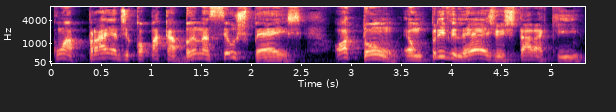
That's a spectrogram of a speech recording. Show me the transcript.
com a praia de Copacabana a seus pés. Otom, é um privilégio estar aqui.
